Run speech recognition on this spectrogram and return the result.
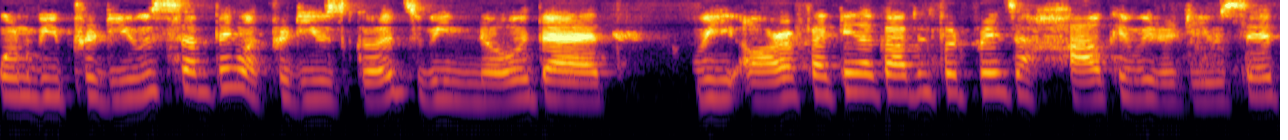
when we produce something like produce goods, we know that we are affecting our carbon footprint. So how can we reduce it?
